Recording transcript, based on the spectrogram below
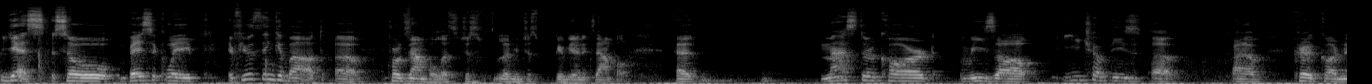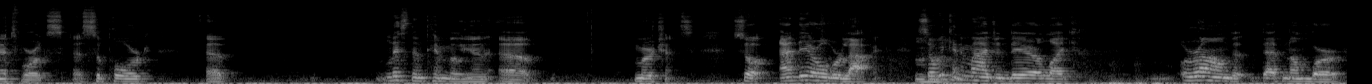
yes. So basically, if you think about, uh, for example, let's just let me just give you an example. Uh, Mastercard, Visa, each of these uh, kind of credit card networks uh, support uh, less than 10 million merchants. So and they are overlapping. Mm-hmm. So we mm-hmm. can imagine they're like around that number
